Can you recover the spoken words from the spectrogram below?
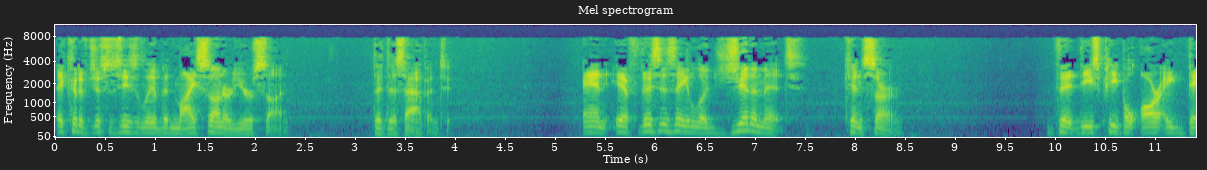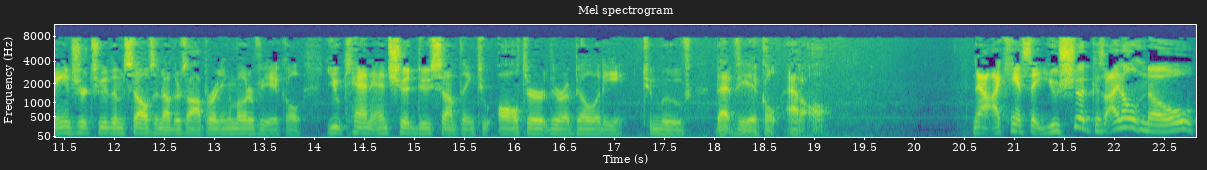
It could have just as easily have been my son or your son that this happened to. And if this is a legitimate concern that these people are a danger to themselves and others operating a motor vehicle, you can and should do something to alter their ability to move that vehicle at all. Now, I can't say you should because I don't know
